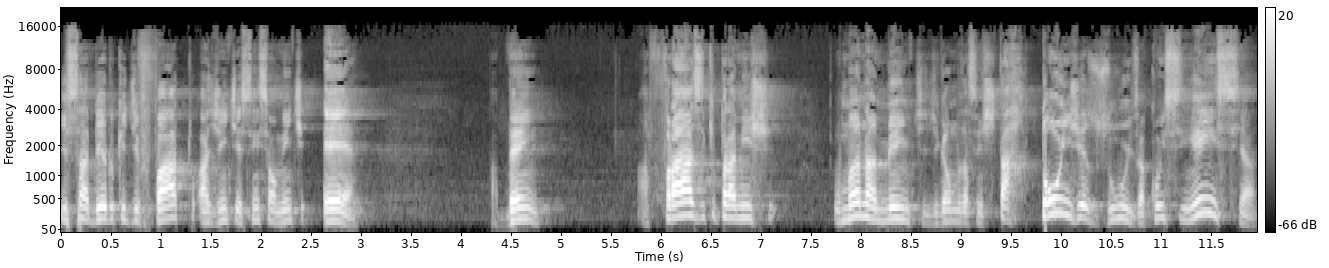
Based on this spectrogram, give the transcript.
e saber o que de fato a gente essencialmente é. Tá bem? A frase que para mim humanamente, digamos assim, startou em Jesus, a consciência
